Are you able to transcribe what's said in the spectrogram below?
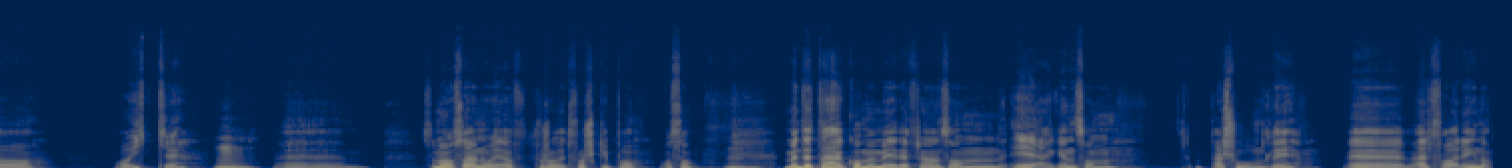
og, og ikke? Mm. Eh, som også er noe jeg for så vidt forsker på også. Mm. Men dette her kommer mer fra en sånn egen sånn personlig eh, erfaring. da.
